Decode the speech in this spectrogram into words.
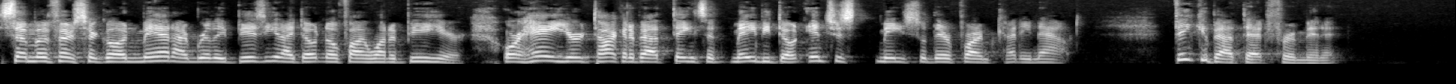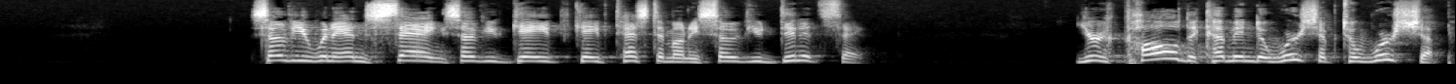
Some of us are going, man, I'm really busy and I don't know if I want to be here. Or, hey, you're talking about things that maybe don't interest me, so therefore I'm cutting out. Think about that for a minute. Some of you went ahead and sang. Some of you gave, gave testimony. Some of you didn't sing. You're called to come into worship to worship.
